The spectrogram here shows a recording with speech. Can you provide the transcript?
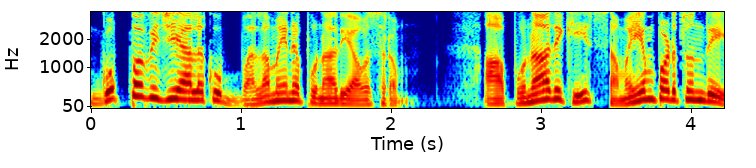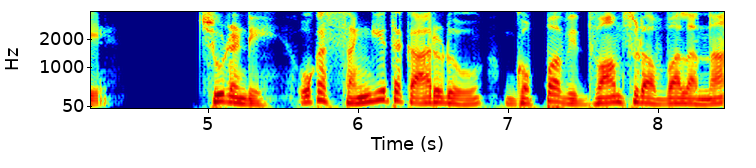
గొప్ప విజయాలకు బలమైన పునాది అవసరం. ఆ పునాదికి సమయం పడుతుంది. చూడండి ఒక సంగీతకారుడు గొప్ప విద్వాంసుడు అవ్వాలన్నా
